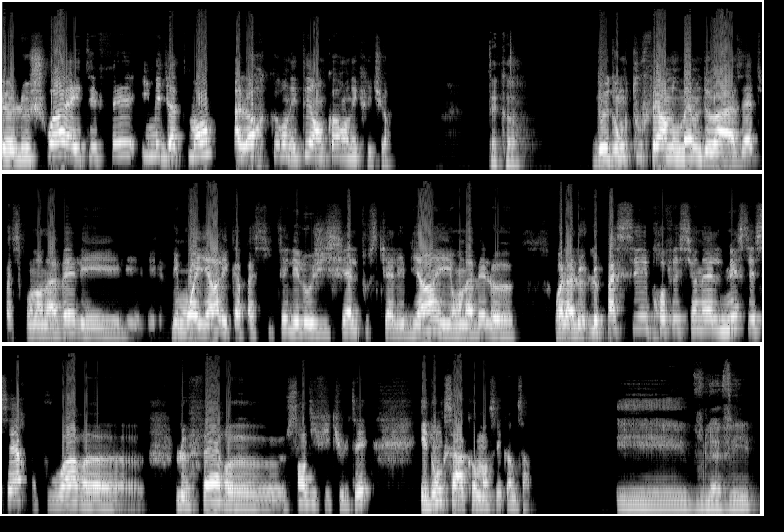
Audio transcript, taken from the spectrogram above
euh, le choix a été fait immédiatement alors qu'on était encore en écriture. D'accord. De donc tout faire nous-mêmes de A à Z parce qu'on en avait les, les, les moyens, les capacités, les logiciels, tout ce qui allait bien et on avait le, voilà le, passé professionnel nécessaire pour pouvoir euh, le faire euh, sans difficulté. Et donc ça a commencé comme ça. Et vous l'avez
